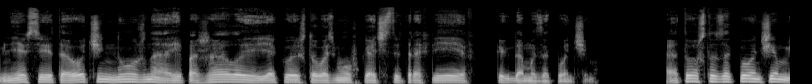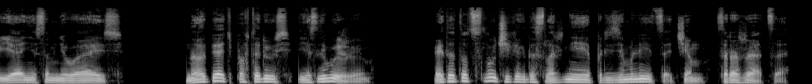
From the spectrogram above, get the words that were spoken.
Мне все это очень нужно, и, пожалуй, я кое-что возьму в качестве трофеев, когда мы закончим. А то, что закончим, я не сомневаюсь. Но опять повторюсь, если выживем. Это тот случай, когда сложнее приземлиться, чем сражаться.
